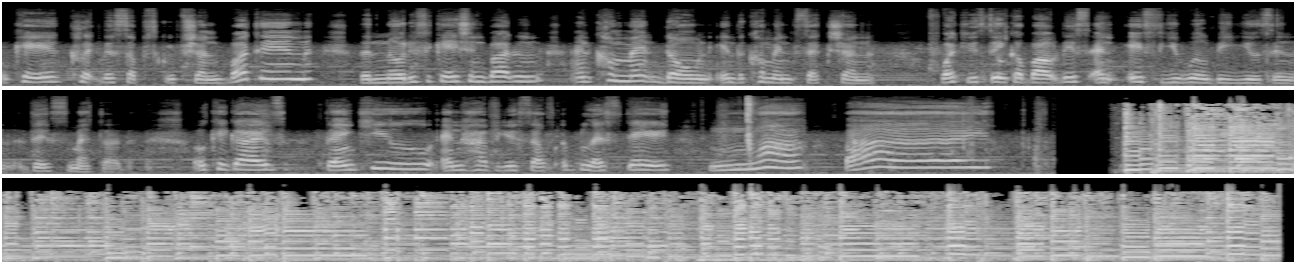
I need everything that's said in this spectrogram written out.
Okay click the subscription button the notification button and comment down in the comment section what you think about this and if you will be using this method. Okay, guys, thank you and have yourself a blessed day. Mwah! Bye.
